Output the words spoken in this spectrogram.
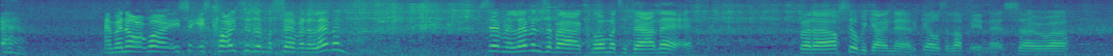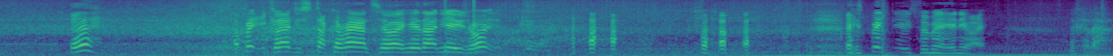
oh. And we're not, well, it's, it's closer than the 7-Eleven. 7-Eleven's about a kilometre down there. But uh, I'll still be going there. The girls are lovely in there. So, uh, yeah. I bet you're glad you stuck around to uh, hear that news, right? it's big news for me anyway. Look at that.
